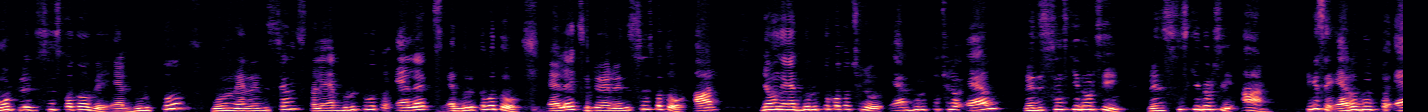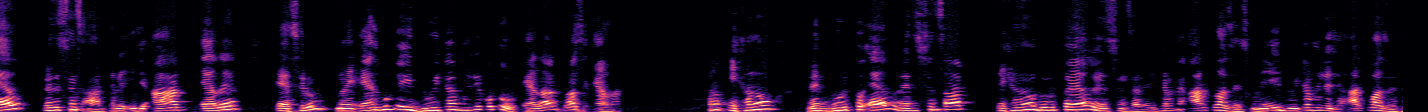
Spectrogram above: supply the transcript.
মোট রেজিস্ট্যান্স কত হবে? এর দূরত্ব গুণন এর রেজিস্ট্যান্স তাহলে এর দূরত্ব কত? এল এক্সের দূরত্ব কত? এল এক্স এটা এর রেজিস্ট্যান্স কত? আর যেমন এর দূরত্ব কত ছিল? এর দূরত্ব ছিল এল রেজিস্ট্যান্স কি ধরছি? রেজিস্ট্যান্স কি ধরছি? আর ঠিক আছে? এরও দূরত্ব এল রেজিস্ট্যান্স আর তাহলে এই যে আর এল এর এস এরও মানে এস বলতে এই দুইটা মিলে কত? এল আর প্লাস এল আর কারণ এখানেও দূরত্ব এল রেজিস্ট্যান্স আর এখানেও দূরত্ব এল রেজিস্ট্যান্স আর এখানে আর প্লাস এস মানে এই দুইটা মিলে যায়। আর প্লাস এস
